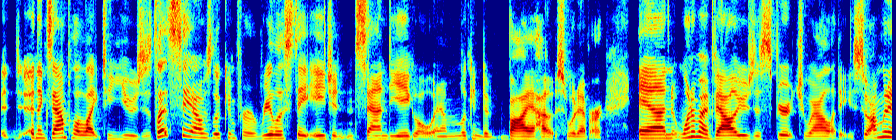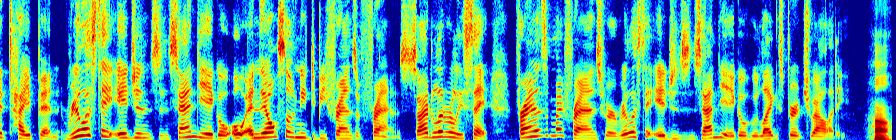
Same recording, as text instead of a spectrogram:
an example I like to use is let's say I was looking for a real estate agent in San Diego and I'm looking to buy a house, whatever. And one of my values is spirituality. So I'm going to type in real estate agents in San Diego. Oh, and they also need to be friends of friends. So I'd literally say friends of my friends who are real estate agents in San Diego who like spirituality Huh.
